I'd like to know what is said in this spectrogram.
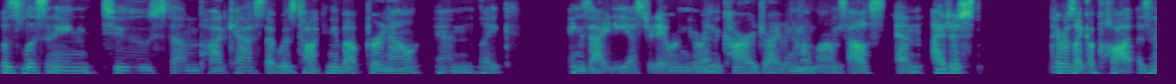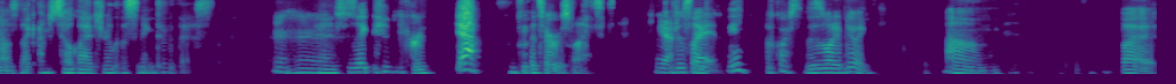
was listening to some podcast that was talking about burnout and like anxiety yesterday when we were in the car driving to my mom's house. And I just, there was like a pause and I was like, I'm so glad you're listening to this. Mm-hmm. And she's like, yeah, that's her response. Yeah. I'm just like, right. yeah, of course, this is what I'm doing. Mm-hmm. Um, but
